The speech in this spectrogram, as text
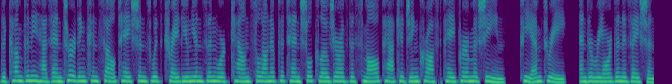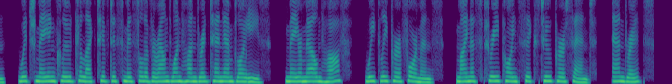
the company has entered in consultations with trade unions and work council on a potential closure of the small packaging kraft paper machine, PM3, and a reorganization, which may include collective dismissal of around 110 employees. Mayr-Melnhof, weekly performance, minus 3.62%. Andritz,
